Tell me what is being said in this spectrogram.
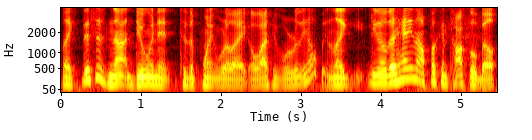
like this is not doing it to the point where like a lot of people are really helping. Like you know they're handing out fucking Taco Bell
